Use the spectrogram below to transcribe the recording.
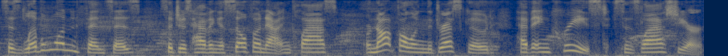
says level one offenses, such as having a cell phone out in class or not following the dress code, have increased since last year.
